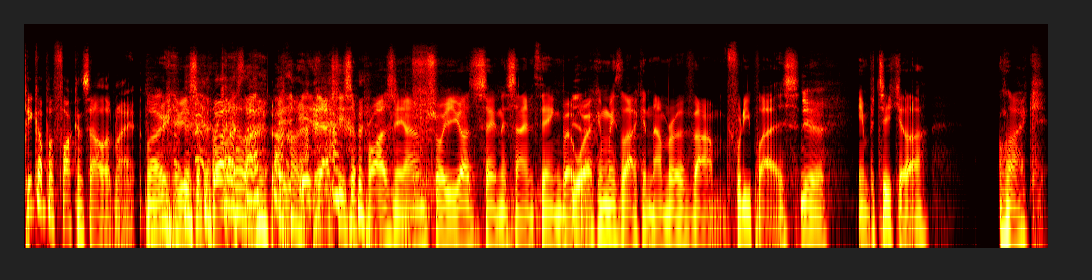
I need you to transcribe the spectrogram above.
pick up a fucking salad, mate. Like Are you surprised? it, it actually surprised me. I'm sure you guys are seeing the same thing. But working with like a number of um, footy players, yeah, in particular, like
